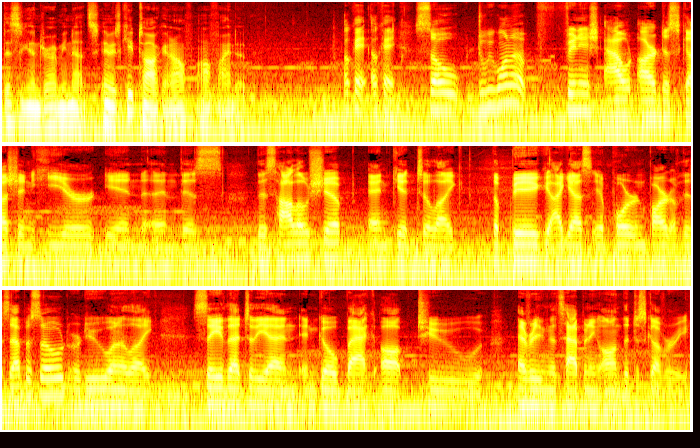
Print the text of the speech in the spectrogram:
this is gonna drive me nuts anyways keep talking i'll, I'll find it Okay, okay. So, do we want to finish out our discussion here in in this this holo ship and get to like the big, I guess, important part of this episode, or do we want to like save that to the end and go back up to everything that's happening on the Discovery?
